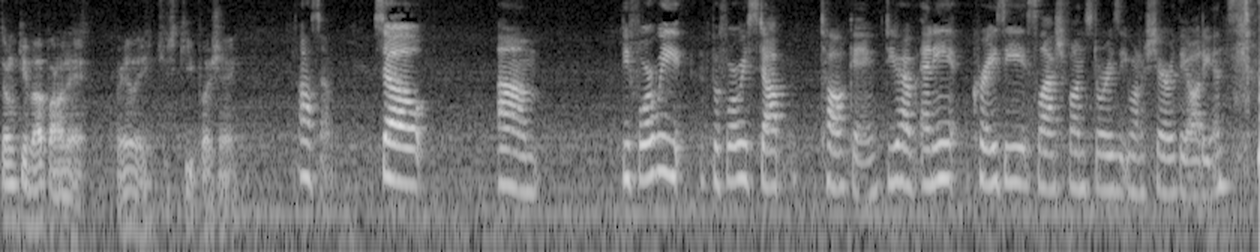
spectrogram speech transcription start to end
don't give up on it, really. Just keep pushing. Awesome. So, um, before we before we stop talking, do you have any crazy slash fun stories that you want to share with the audience?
